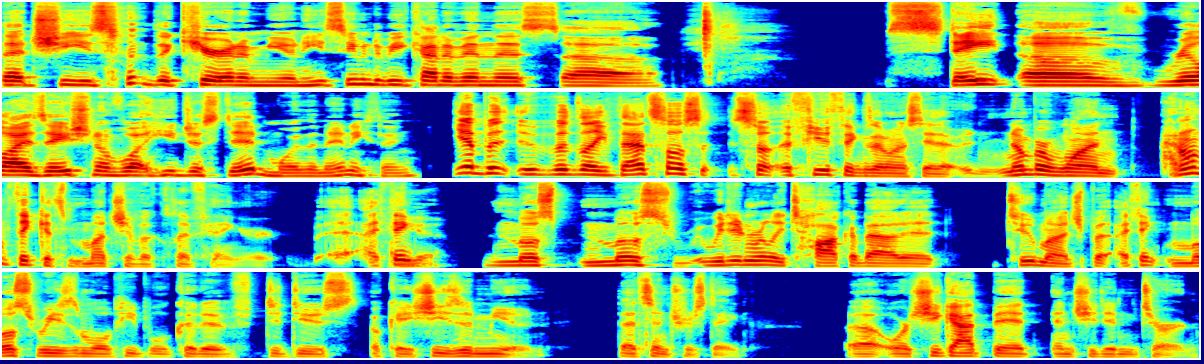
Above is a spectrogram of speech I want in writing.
that she's the cure and immune. He seemed to be kind of in this uh state of realization of what he just did more than anything. Yeah, but uh, but like that's also so a few things I want to say there. Number one, I don't think it's much of a cliffhanger. I think yeah. most most we didn't really talk about it too much, but I think most reasonable people could have deduced, okay, she's immune. That's interesting. Uh, or she got bit and she didn't turn.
